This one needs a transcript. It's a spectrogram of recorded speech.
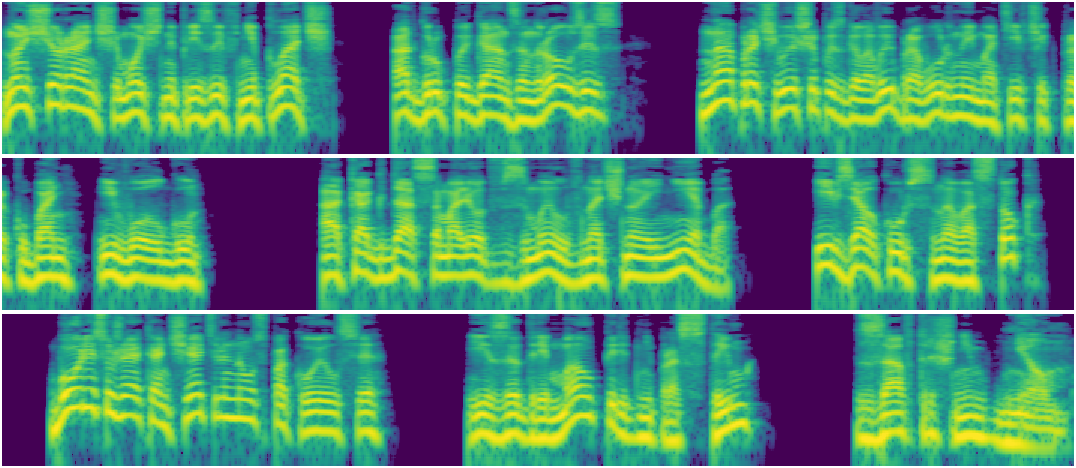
Но еще раньше мощный призыв «Не плачь» от группы Guns N' Roses напрочь вышиб из головы бравурный мотивчик про Кубань и Волгу. А когда самолет взмыл в ночное небо, и взял курс на восток, Борис уже окончательно успокоился и задремал перед непростым завтрашним днем.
